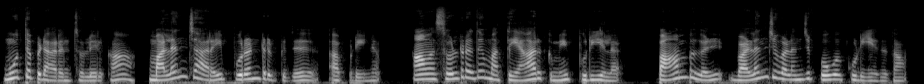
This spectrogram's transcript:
மூத்த பிடாரன் சொல்லியிருக்கான் மலஞ்சாரை புரண்டிருக்குது அப்படின்னு. அவன் சொல்றது மத்த யாருக்குமே புரியல. பாம்புகள் வளைஞ்சு வளைஞ்சு போகக்கூடியதுதான்.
